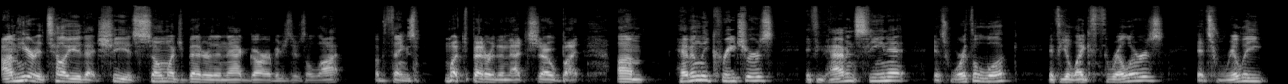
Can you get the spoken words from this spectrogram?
I'm here to tell you that she is so much better than that garbage. There's a lot of things much better than that show, but um, Heavenly Creatures, if you haven't seen it, it's worth a look. If you like thrillers, it's really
